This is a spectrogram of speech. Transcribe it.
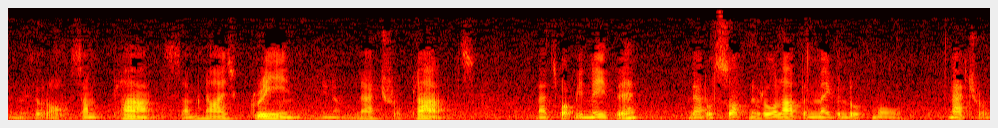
And we thought, oh, some plants, some nice green, you know, natural plants. That's what we need there. That'll soften it all up and make it look more natural.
